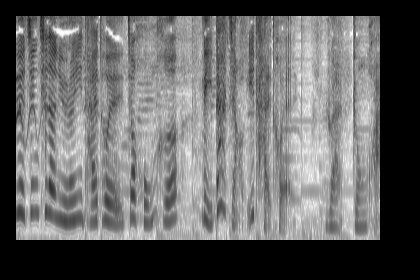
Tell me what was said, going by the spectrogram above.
月经期的女人一抬腿叫红河，李大脚一抬腿软中华。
